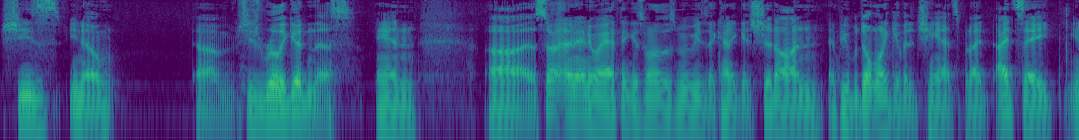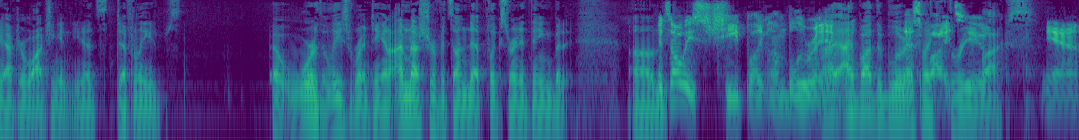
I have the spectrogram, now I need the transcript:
she's you know um, she's really good in this. And uh, so and anyway, I think it's one of those movies that kind of gets shit on and people don't want to give it a chance. But I'd I'd say you know after watching it, you know it's definitely uh, worth at least renting. And I'm not sure if it's on Netflix or anything, but um, it's always cheap, like on Blu-ray. I, I bought the Blu-ray for like three too. bucks. yeah.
